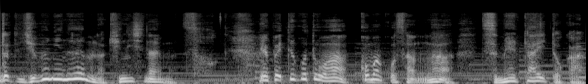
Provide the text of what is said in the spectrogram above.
だって自分に悩むのは気にしないもん。そう。やっぱりってことは、コマコさんが冷たいとか、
